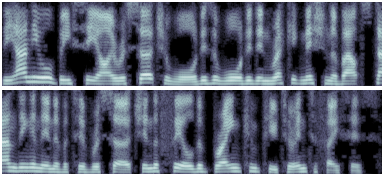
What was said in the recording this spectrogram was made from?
The annual BCI Research Award is awarded in recognition of outstanding and innovative research in the field of brain-computer interfaces.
